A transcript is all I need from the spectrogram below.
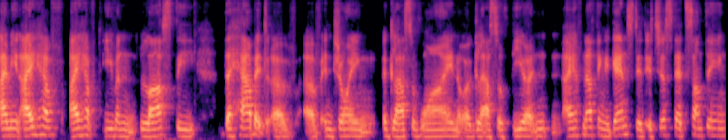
I mean, I have I have even lost the the habit of of enjoying a glass of wine or a glass of beer and i have nothing against it. It's just that something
